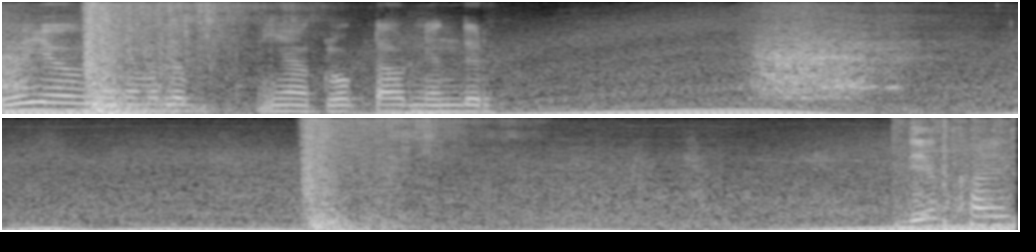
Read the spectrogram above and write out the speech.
જોઈએ હવે એને મતલબ અહીંયા ક્લોક ટાવરની અંદર. દેખાય?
